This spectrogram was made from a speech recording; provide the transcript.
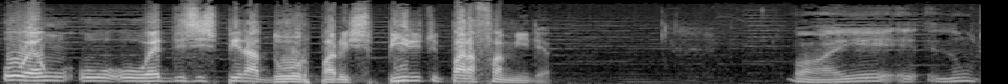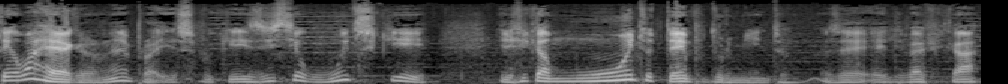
ou é, um, ou, ou é desesperador para o espírito e para a família? Bom, aí não tem uma regra, né, para isso, porque existem muitos que ele fica muito tempo dormindo, dizer, ele vai ficar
